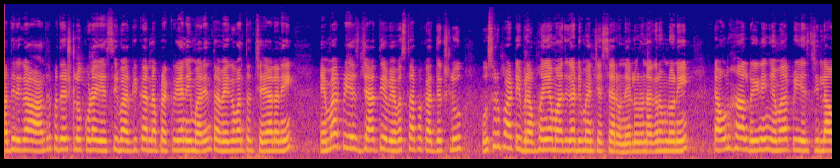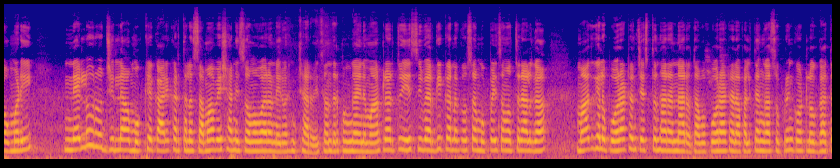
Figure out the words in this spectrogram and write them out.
మాదిరిగా ఆంధ్రప్రదేశ్లో కూడా ఎస్సీ వర్గీకరణ ప్రక్రియని మరింత వేగవంతం చేయాలని ఎంఆర్పీఎస్ జాతీయ వ్యవస్థాపక అధ్యక్షులు ఉసురుపాటి బ్రహ్మయ్య మాదిగా డిమాండ్ చేశారు. నెల్లూరు నగరంలోని టౌన్ హాల్ రీడింగ్ ఎంఆర్పీఎస్ జిల్లా ఉమ్మడి నెల్లూరు జిల్లా ముఖ్య కార్యకర్తల సమావేశాన్ని సోమవారం నిర్వహించారు. ఈ సందర్భంగా ఆయన మాట్లాడుతూ ఏసీ వర్గీకరణ కోసం ముప్పై సంవత్సరాలుగా మాదిగలు పోరాటం చేస్తున్నారన్నారు. తమ పోరాటాల ఫలితంగా సుప్రీంకోర్టులో గత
